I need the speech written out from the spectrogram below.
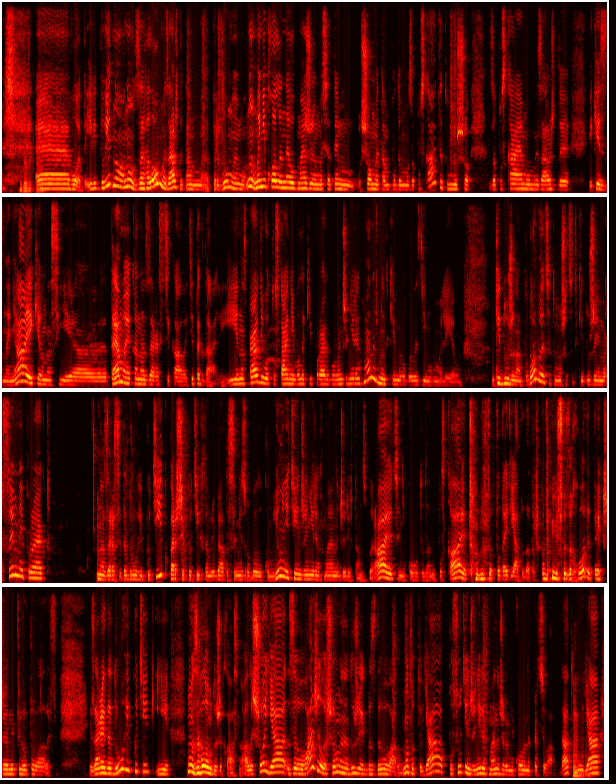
Дуже круто. Е, вот. І відповідно, ну, загалом ми завжди там е, придумуємо. Ну, ми ніколи не обмежуємося тим, що ми там будемо запускати, тому що запускаємо ми завжди якісь знання, які в нас є, тема, яка нас зараз цікавить, і так далі. І насправді, от останній великий проект був інженірінг менеджмент, який ми робили з Дімою Малієвим, який дуже нам подобається, тому що це такий дуже імерсивний проект. У нас зараз іде другий потік. Перший потік там ребята самі зробили ком'юніті інженіринг менеджерів, там збираються, нікого туди не пускають. Там, ну, тобто, навіть я туди трошки боюся заходити, якщо я не підготувалася. І зараз йде другий потік, і ну, загалом дуже класно. Але що я зауважила, що мене дуже якби здивувало. Ну, тобто, я по суті інженіринг менеджером ніколи не працювала. Да? Тому Мгм. я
